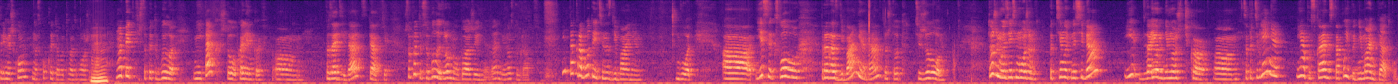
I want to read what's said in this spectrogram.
с ремешком, насколько это вот возможно. Мгм. Но опять-таки, чтобы это было не так, что коленка эм, позади, да, с пятки, чтобы это все было из ровного положения, да, 90 градусов. И так работаете на сгибание. Вот. А, если, к слову, про разгибание, да, то, что вот тяжело, тоже мы здесь можем подтянуть на себя и даем немножечко э, сопротивления и опускаем стопу и поднимаем пятку.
